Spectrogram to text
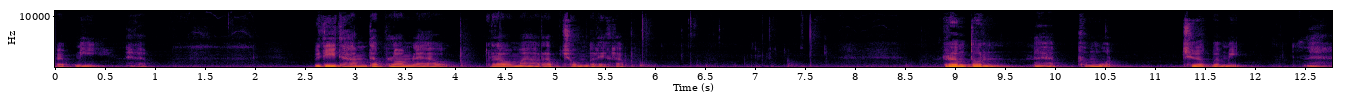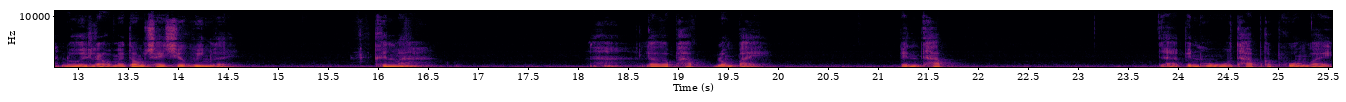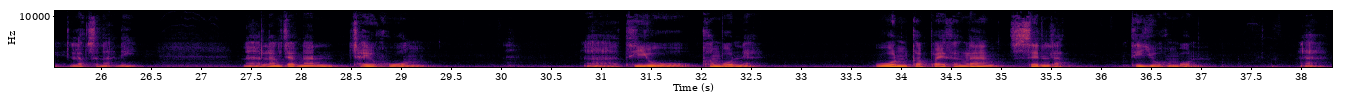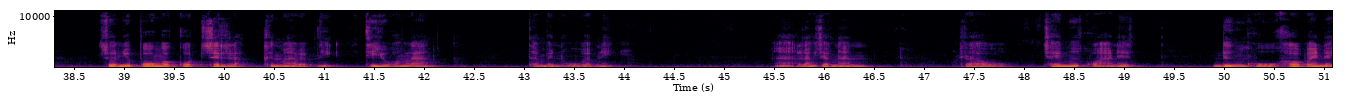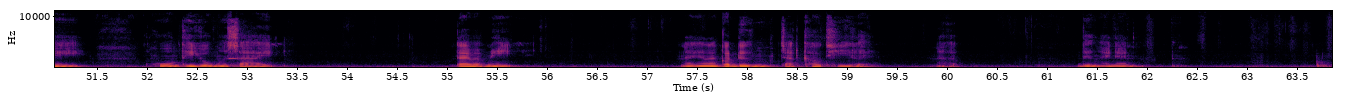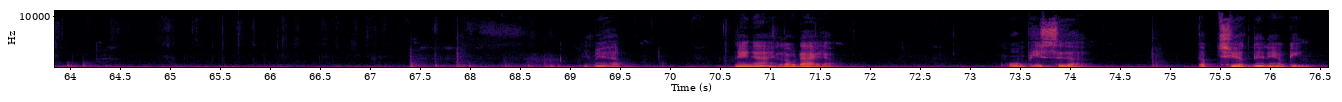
แบบนี้นะครับ วิธีทำถ้าพร้อมแล้ว เรามารับชมกันเลยครับ เริ่มต้นนะครับขมวดเชือกแบบนี้นะโดยเราไม่ต้องใช้เชือกวิ่งเลย ขึ้นมา แล้วก็พับลงไป เป็นทับอ่เป็นหูทับกับห่วงไว้ลักษณะนี้นะหลังจากนั้นใช้ห่วง ที่อยู่ข้างบนเนี่ยวนกลับไปข้างล่างเส้นหลักที่อยู่ข้างบน ส่วนนิ้วโป้งก็กดเส้นหลักขึ้นมาแบบนี้ที่อยู่ข้างล่างทำเป็นหูแบบนี้ หลังจากนั้นเราใช้มือขวาเนี่ยดึงหูเข้าไปในห่วงที่อยู่มือซ้าย ได้แบบนี้หลังจากนั้นก็ดึงจัดเข้าที่เลย ดึงให้แน่น เห็นไหมครับ ง่ายๆ เราได้แล้ว ห่วงผีเสื้อ กับเชือกในแนวดิ่ง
